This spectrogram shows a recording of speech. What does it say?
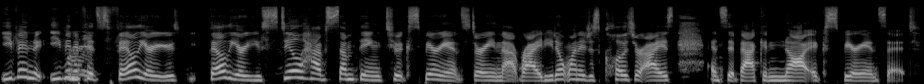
even even if it's failure you failure you still have something to experience during that ride. You don't want to just close your eyes and sit back and not experience it.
